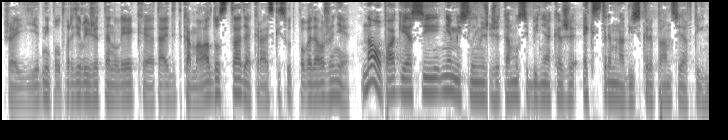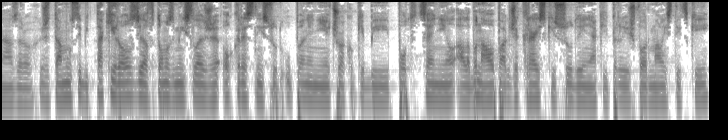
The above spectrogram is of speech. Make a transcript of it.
že jedni potvrdili, že ten liek e, tá editka mala dostať a krajský súd povedal, že nie? Naopak, ja si nemyslím, že tam musí byť nejaká že extrémna diskrepancia v tých názoroch, že tam musí byť taký rozdiel v tom zmysle, že okresný súd úplne niečo ako keby podcenil, alebo naopak, že krajský súd je nejaký príliš formalistický.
